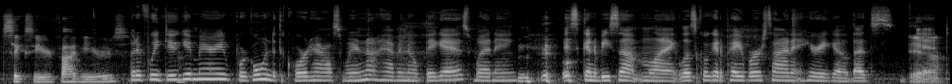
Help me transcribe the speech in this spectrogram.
six years, five years. But if we do get married, we're going to the courthouse. We're not having no big ass wedding. It's going to be something like, let's go get a paper, sign it. Here you go. That's Yeah. it.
